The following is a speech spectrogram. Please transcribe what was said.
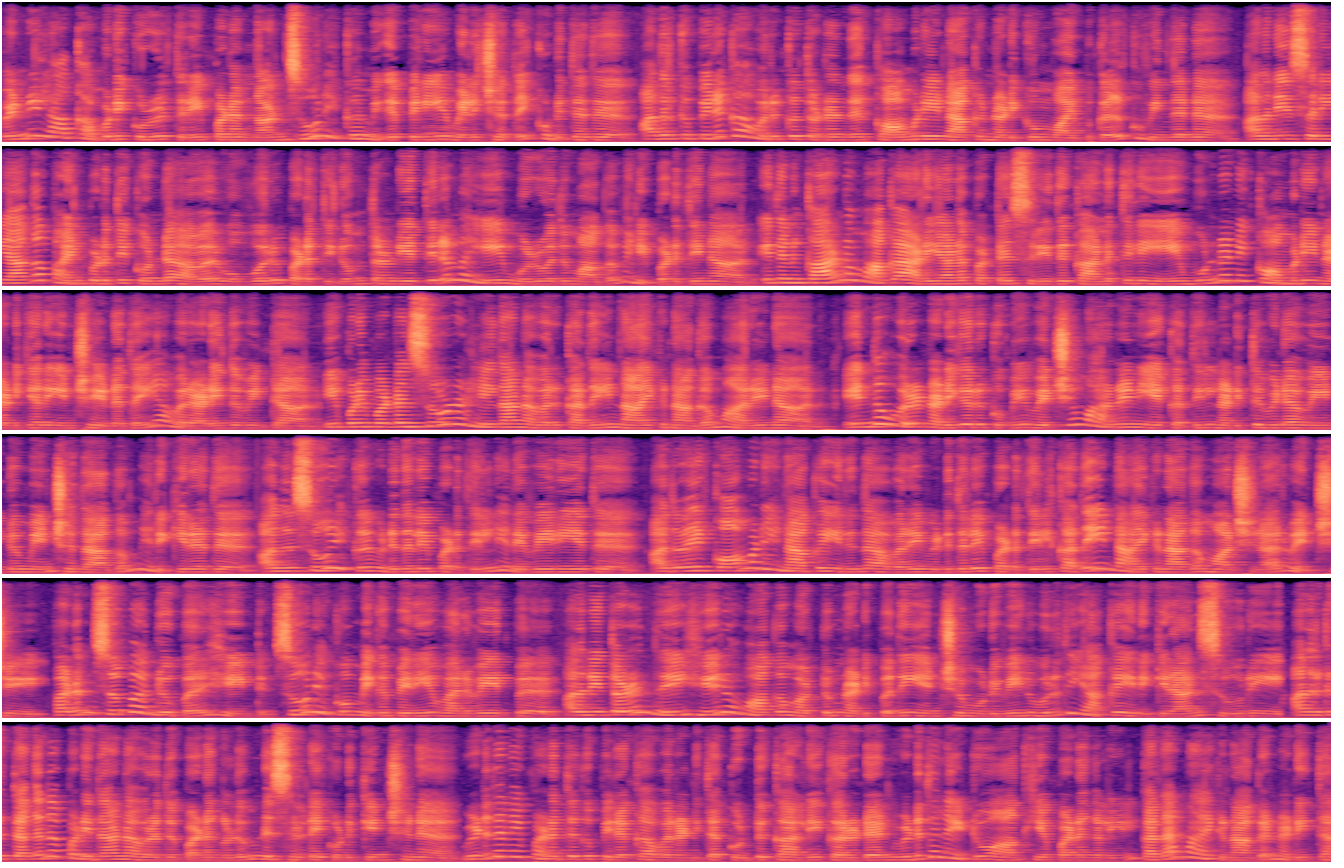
வெண்ணிலா கபடி குழு திரைப்படம் தான் சூரிக்கு மிகப்பெரிய வெளிச்சத்தை கொடுத்தது. அதற்கு பிறகு அவருக்கு தொடர்ந்து காமெடியனாக நடிக்கும் வாய்ப்புகள் குவிந்தன. அதனை சரியாக பயன்படுத்தி கொண்ட அவர் ஒவ்வொரு படத்திலும் தன்னுடைய திறமையை முழுவதுமாக வெளிப்படுத்தினார். இதன் காரணமாக அடையாளப்பட்ட சிறிது காலத்திலேயே முன்னணி காமெடி நடிகர் என்ற இடத்தை அவர் அடைந்து விட்டார். இப்படிப்பட்ட சூழலில் தான் அவர் கதையின் நாயகனாக மாறினார். எந்த ஒரு நடிகருக்குமே வெற்றிமாறனின் இயக்கத்தில் நடித்துவிட வேண்டும் வேண்டும் என்ற தாகம் இருக்கிறது. அது சூரிக்கு விடுதலை படத்தில் நிறைவேறியது. அதுவே காமெடியனாக இருந்த அவரை விடுதலை படத்தில் கதையின் நாயகனாக மாற்றினார் வெற்றி. படம் சூப்பர் டூப்பர் ஹிட் சூரிக்கும் மிகப்பெரிய வரவேற்பு. அதனைத் தொடர்ந்து ஹீரோவாக மட்டும் நடிப்பது என்ற முடிவில் உறுதியாக இருக்கிறார் சூரி. அதற்கு தகுந்தபடிதான் அவரது படங்களும் ரிசல்ட்டை கொடுக்கின்றன. விடுதலை படத்துக்கு பிறகு அவர் நடித்த கொட்டுக்காளி கருடன் விடுதலை டூ ஆகிய படங்களில் கதாநாயகனாக நடித்தார்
